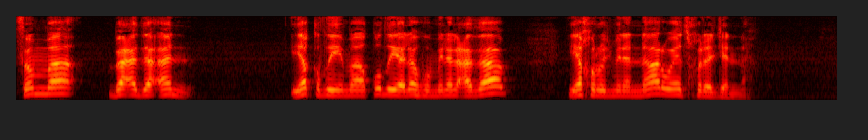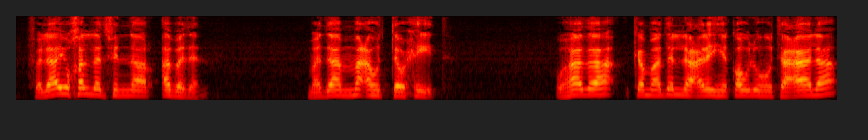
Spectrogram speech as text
ثم بعد أن يقضي ما قضي له من العذاب يخرج من النار ويدخل الجنة. فلا يخلد في النار ابدا ما دام معه التوحيد. وهذا كما دل عليه قوله تعالى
